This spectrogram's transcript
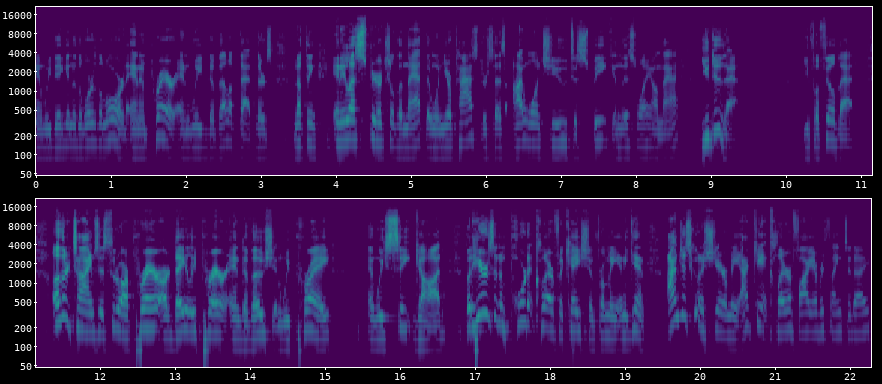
and we dig into the Word of the Lord and in prayer and we develop that. There's nothing any less spiritual than that, than when your pastor says, I want you to speak in this way on that. You do that, you fulfill that. Other times it's through our prayer, our daily prayer and devotion. We pray and we seek God. But here's an important clarification from me. And again, I'm just going to share me. I can't clarify everything today.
